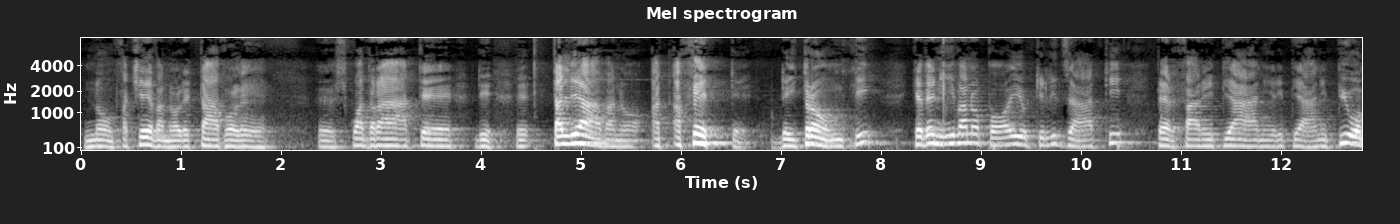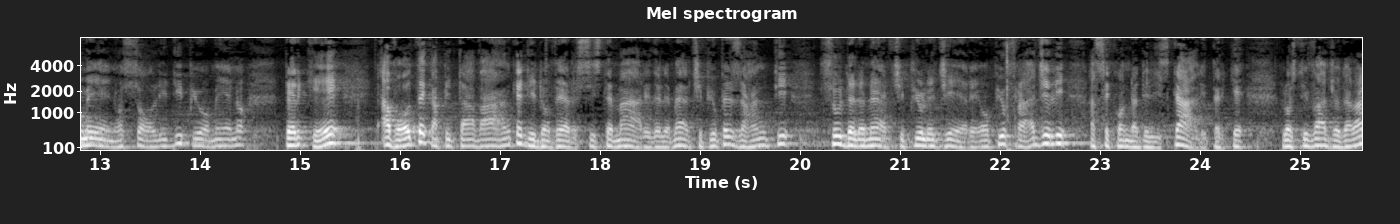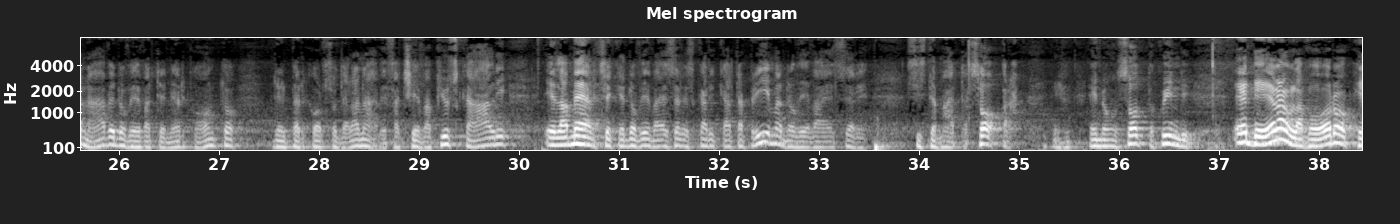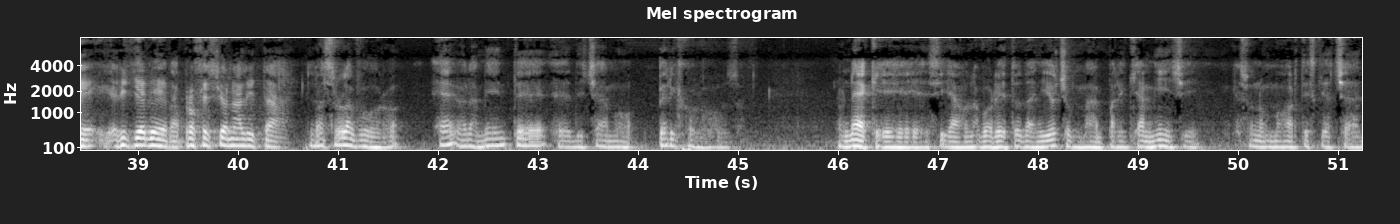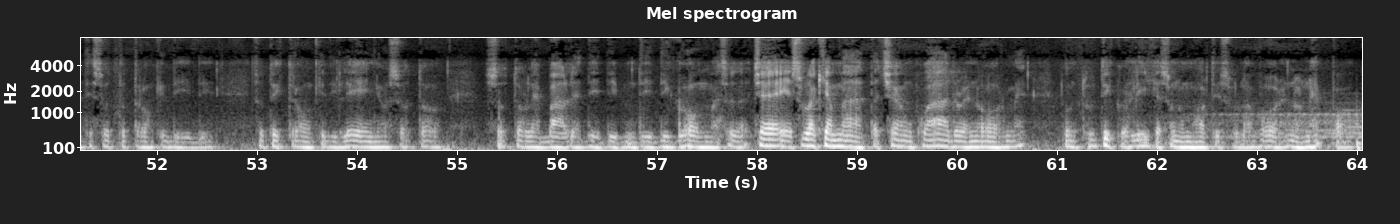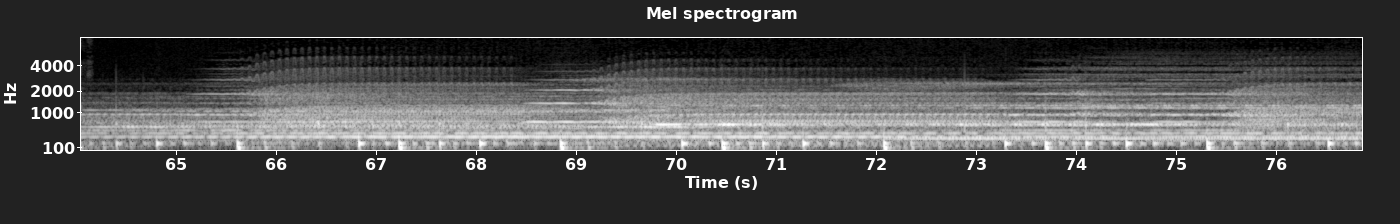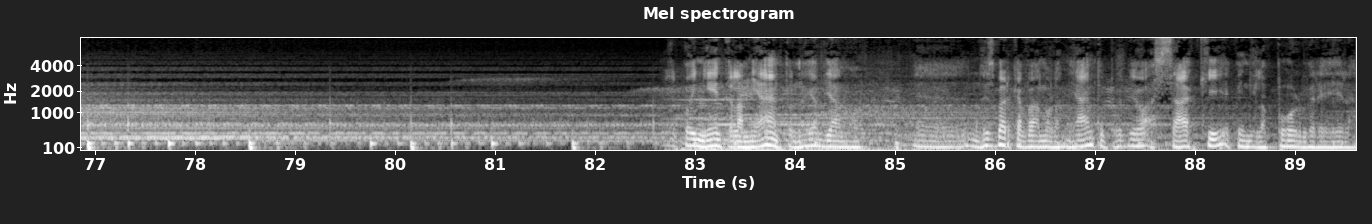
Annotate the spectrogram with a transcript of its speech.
non facevano le tavole eh, squadrate, di, eh, tagliavano a, a fette dei tronchi che venivano poi utilizzati per fare i piani, i ripiani più o meno solidi, più o meno perché a volte capitava anche di dover sistemare delle merci più pesanti su delle merci più leggere o più fragili a seconda degli scali, perché lo stivaggio della nave doveva tener conto del percorso della nave, faceva più scali e la merce che doveva essere scaricata prima doveva essere sistemata sopra e non sotto, quindi, ed era un lavoro che richiedeva professionalità. Il nostro lavoro è veramente, eh, diciamo, pericoloso. Non è che sia un lavoretto da io ho parecchi amici che sono morti schiacciati sotto, di, di, sotto i tronchi di legno, sotto, sotto le balle di, di, gomma. C'è, sulla chiamata c'è un quadro enorme con tutti quelli che sono morti sul lavoro, non è poco. Poi niente, l'amianto, noi abbiamo, eh, noi sbarcavamo l'amianto proprio a sacchi e quindi la polvere era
